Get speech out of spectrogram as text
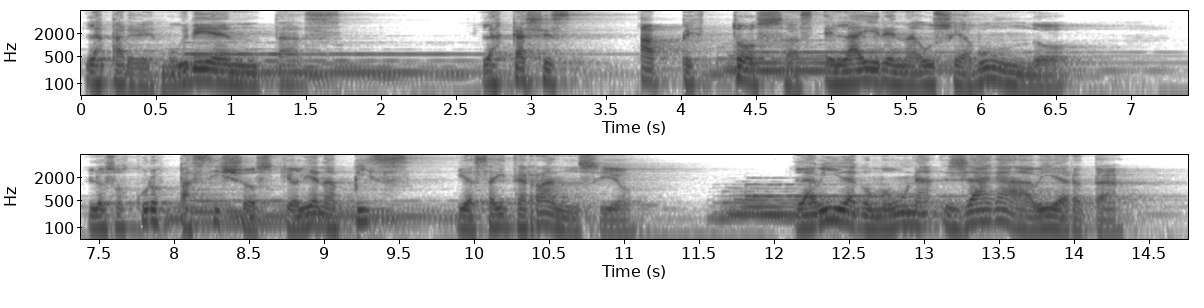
las paredes mugrientas, las calles apestosas, el aire nauseabundo, los oscuros pasillos que olían a pis y aceite rancio, la vida como una llaga abierta.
